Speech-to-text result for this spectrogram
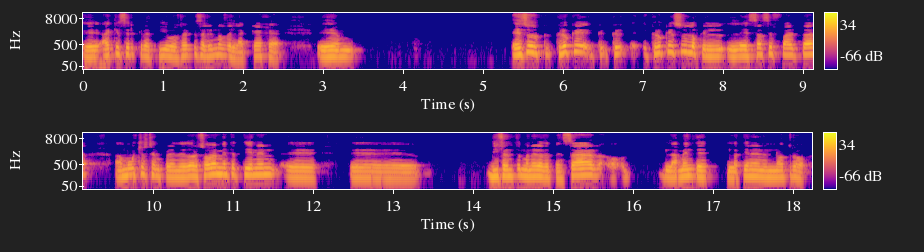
eh, hay que ser creativos, hay que salirnos de la caja. Em, eso creo que creo que eso es lo que les hace falta a muchos emprendedores. Obviamente tienen eh, eh, diferentes maneras de pensar, la mente la tienen en otro,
